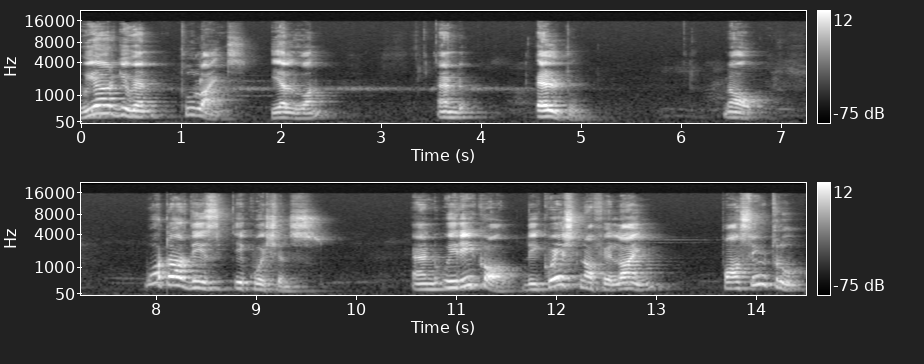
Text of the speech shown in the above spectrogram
We are given two lines L1 and L2. Now, what are these equations? And we recall the equation of a line passing through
